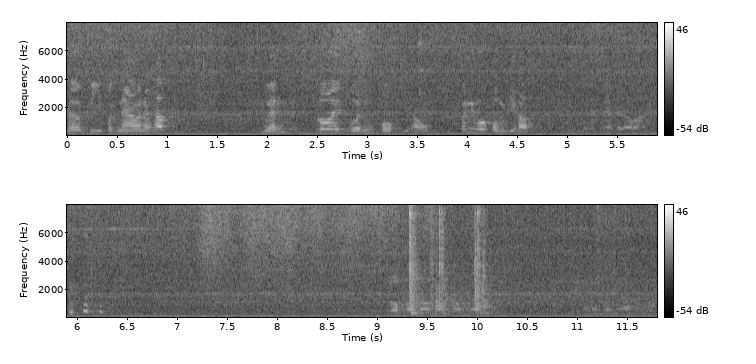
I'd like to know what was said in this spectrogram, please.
แล้วบีบปักนาวนะครับ เหมือนโรยฝนปกเอาก็นี่ว่าผมดีครับแม่ไปแล้วอะลมลมลมลมลมลมที่ไหนมาม่าครับผม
